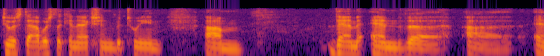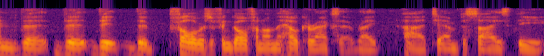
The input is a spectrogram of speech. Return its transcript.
to establish the connection between um, them and the uh, and the, the the the followers of Fingolfin on the Helcaraxë, right? Uh, to emphasize the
